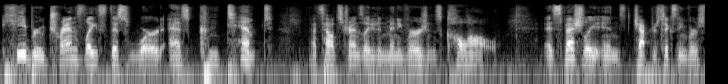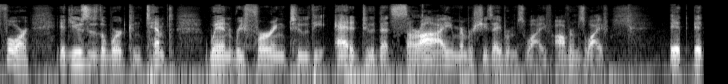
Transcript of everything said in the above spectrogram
Hebrew translates this word as contempt. That's how it's translated in many versions, kalal. Especially in chapter 16, verse 4, it uses the word contempt when referring to the attitude that Sarai, remember she's Abram's wife, Avram's wife, it, it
